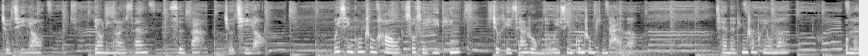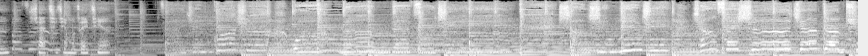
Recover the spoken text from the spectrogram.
九七幺幺零二三四八九七幺。微信公众号搜索“易听”，就可以加入我们的微信公众平台了。亲爱的听众朋友们。我们下期节目再见。再见过间淡去。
